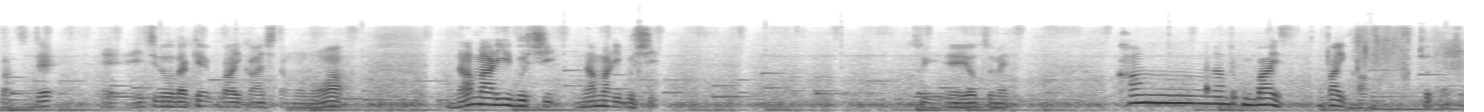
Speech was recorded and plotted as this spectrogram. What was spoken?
ー、×で、えー、一度だけ焙煎したものは、鉛節、鉛節。次、えー、4つ目。寒なんとかバイ、バイカン。ちょっと待って。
